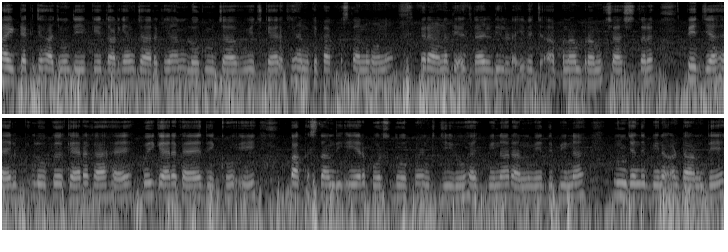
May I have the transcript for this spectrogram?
ਹਾਈਟੈਕ ਜਹਾਜ਼ ਨੂੰ ਦੇਖ ਕੇ ਤਾੜੀਆਂ ਵਜਾ ਰੱਖੇ ਹਨ। ਲੋਕ ਮਜ਼ਾਕ ਵਿੱਚ ਕਹਿ ਰਹੇ ਹਨ ਕਿ ਪਾਕਿਸਤਾਨ ਹੁਣ ਈਰਾਨ ਅਤੇ ਇਜ਼ਰਾਈਲ ਦੀ ਲੜਾਈ ਵਿੱਚ ਆਪਣਾ ਬ੍ਰਹਮ ਸ਼ਾਸਤਰ ਭੇਜਿਆ ਹੈ। ਲੋਕ ਕਹਿ ਰਿਹਾ ਹੈ, ਕੋਈ ਕਹਿ ਰਿਹਾ ਹੈ, ਦੇਖੋ ਇਹ ਪਾਕਿਸਤਾਨ ਦੀ 에ਅਰ ਫੋਰਸ 2.0 ਹੈ। ਬਿਨਾਂ ਰਨਵੇ ਦੇ, ਬਿਨਾਂ ਇੰਜਨ ਦੇ, ਬਿਨਾਂ ਉਡਾਣ ਦੇ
